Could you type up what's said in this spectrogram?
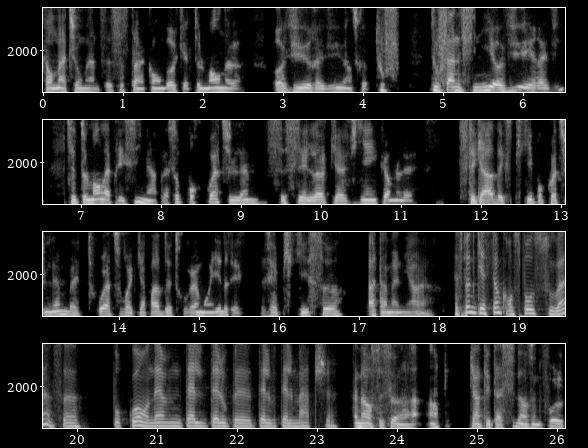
contre Macho Man. Ça, c'est un combat que tout le monde a a vu, revu, en tout cas, tout, tout fan fini a vu et revu. C'est tout le monde l'apprécie, mais après ça, pourquoi tu l'aimes? C'est là que vient comme le. Si tu es capable d'expliquer pourquoi tu l'aimes, ben toi, tu vas être capable de trouver un moyen de répliquer ça à ta manière. C'est pas une question qu'on se pose souvent, ça? Pourquoi on aime tel, tel ou tel ou tel match? Non, c'est ça. quand tu es assis dans une foule,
